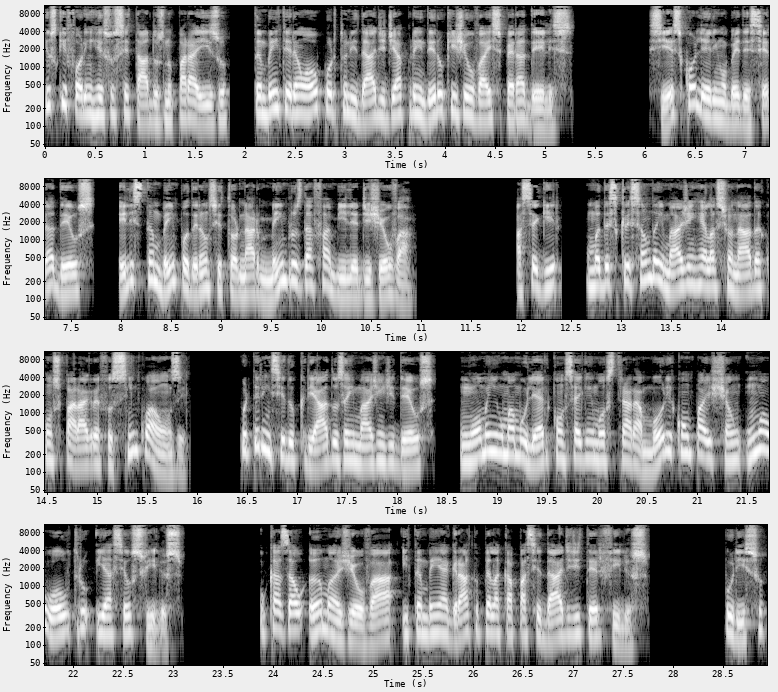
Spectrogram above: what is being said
E os que forem ressuscitados no paraíso também terão a oportunidade de aprender o que Jeová espera deles. Se escolherem obedecer a Deus, eles também poderão se tornar membros da família de Jeová. A seguir, uma descrição da imagem relacionada com os parágrafos 5 a 11. Por terem sido criados à imagem de Deus, um homem e uma mulher conseguem mostrar amor e compaixão um ao outro e a seus filhos. O casal ama a Jeová e também é grato pela capacidade de ter filhos. Por isso,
